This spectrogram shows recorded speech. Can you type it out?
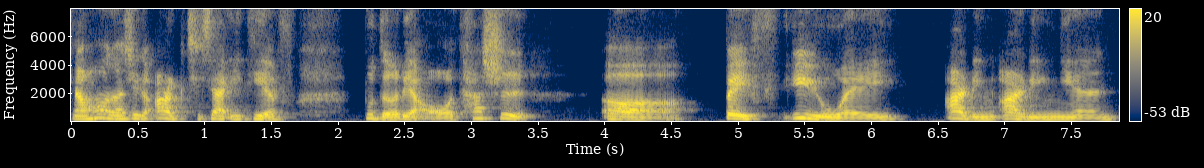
然后呢，这个 ARK 旗下 ETF 不得了哦，它是呃被誉为二零二零年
